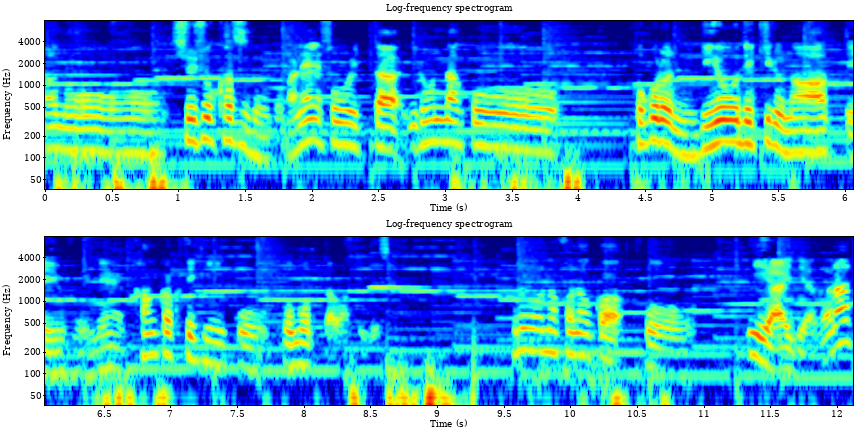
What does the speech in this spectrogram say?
あのー、就職活動とかね、そういったいろんなこう、ところに利用できるなっていうふうにね、感覚的にこう思ったわけです。これはなかなかこう、いいアイディアだなっ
